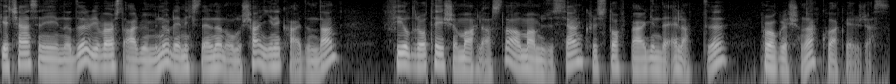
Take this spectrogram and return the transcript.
geçen sene yayınladığı Reversed albümünün remixlerinden oluşan yeni kaydından Field Rotation mahlaslı Alman müzisyen Christoph Berg'in de el attığı Progression'a kulak vereceğiz.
